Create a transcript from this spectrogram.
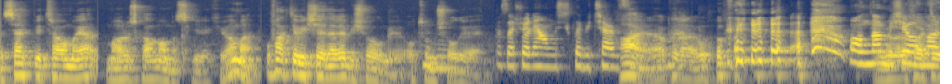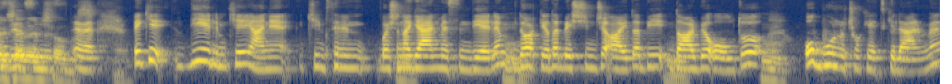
e, sert bir travmaya maruz kalmaması gerekiyor ama ufak tefek şeylere bir şey olmuyor. Oturmuş oluyor yani. Mesela şöyle yanlışlıkla bir çarpsam Hayır, o kadar. Ondan bir şey olmaz bir diyorsunuz. şey olmaz. Evet. Peki diyelim ki yani kimsenin başına gelmesin diyelim. Hı. 4 ya da 5. ayda bir darbe oldu. Hı. O burnu çok etkiler mi?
